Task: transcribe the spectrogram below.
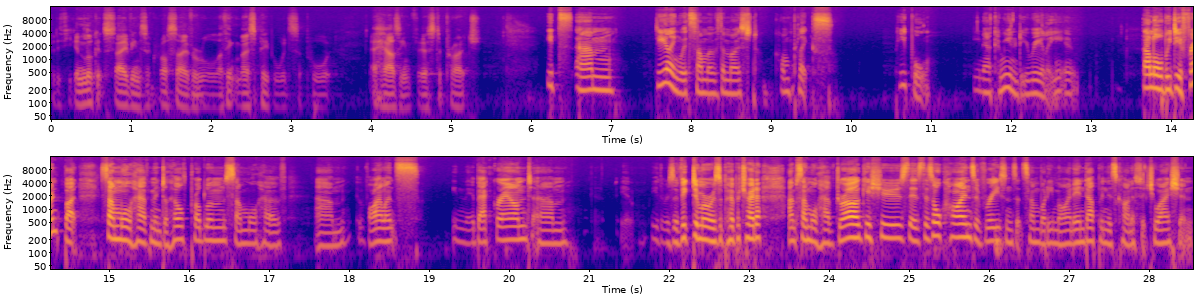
But if you can look at savings across overall, I think most people would support a housing first approach. It's um, dealing with some of the most complex people in our community, really. They'll all be different, but some will have mental health problems, some will have um, violence in their background. Um, Either as a victim or as a perpetrator, um, some will have drug issues. There's there's all kinds of reasons that somebody might end up in this kind of situation,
